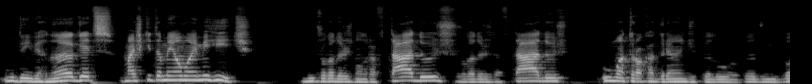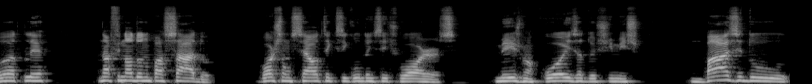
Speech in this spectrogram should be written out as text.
o Denver Nuggets, mas que também é o Miami Heat. Jogadores não draftados, jogadores draftados, uma troca grande pelo, pelo Jimmy Butler. Na final do ano passado, Boston Celtics e Golden State Warriors, mesma coisa, dois times com base do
